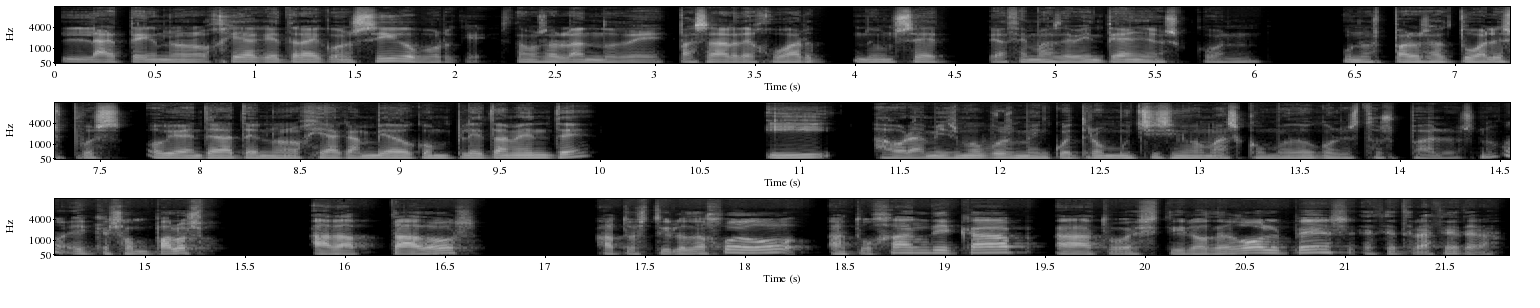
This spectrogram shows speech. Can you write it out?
la tecnología que trae consigo, porque estamos hablando de pasar de jugar de un set de hace más de 20 años con unos palos actuales, pues obviamente la tecnología ha cambiado completamente y ahora mismo pues me encuentro muchísimo más cómodo con estos palos, ¿no? Y que son palos adaptados a tu estilo de juego, a tu handicap, a tu estilo de golpes, etcétera, etcétera.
